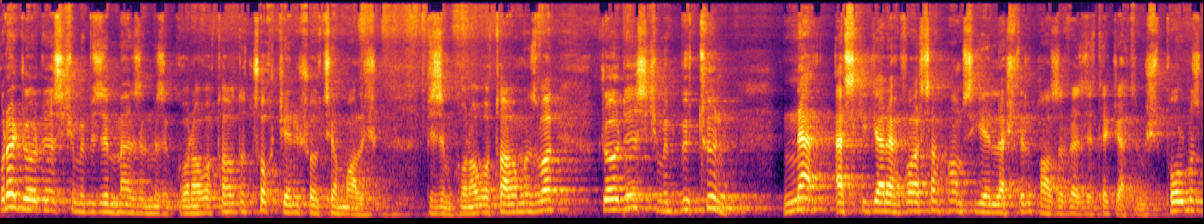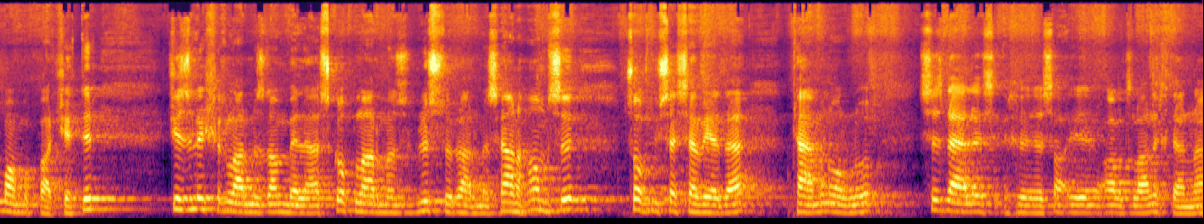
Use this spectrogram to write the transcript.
Bura gördüyünüz kimi bizim mənzilimizin qonaq otağıdır. Çox geniş ölçüyə malik bizim qonaq otağımız var. Gördüyünüz kimi bütün nə əski gərək varsa hamısı yerləşdirilib hazır vəziyyətə gətirilmişdir. Polumuz bambuk parketdir. Gizli işıqlarımızdan belə, skoplarımız, lüstrlarımız, yəni hamısı çox yüksək səviyyədə təmin olunub. Siz dəyərli e, e, alıcıların ixtiyarına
